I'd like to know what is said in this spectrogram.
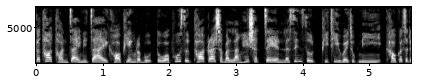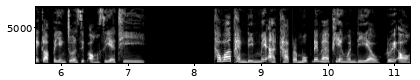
ก็ทอดถอนใจในใจขอเพียงระบุตัวผู้สืบทอดราชบัลลังก์ให้ชัดเจน และสิ้นสุดพิธีไว้ทุกนี้เขาก็จะได้กลับไปยังจวนสิบอองเสียที ทว่าแผ่นดินไม่อาจขาดประมุขได้แม้เพียงวันเดียว รุ่ยอ๋อง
